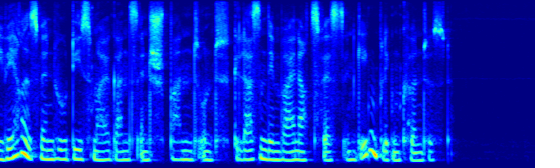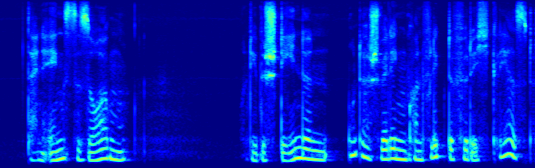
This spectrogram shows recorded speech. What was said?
Wie wäre es, wenn du diesmal ganz entspannt und gelassen dem Weihnachtsfest entgegenblicken könntest? Deine Ängste, Sorgen und die bestehenden unterschwelligen Konflikte für dich klärst,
